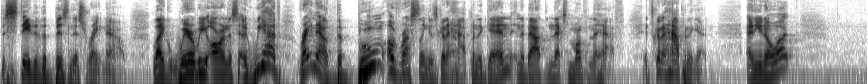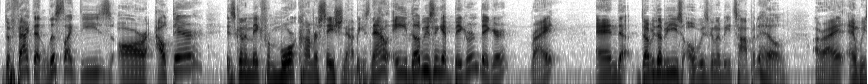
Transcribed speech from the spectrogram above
the state of the business right now, like where we are in this. Like we have right now, the boom of wrestling is going to happen again in about the next month and a half. It's going to happen again, and you know what? the fact that lists like these are out there is going to make for more conversation now because now AEW is going to get bigger and bigger, right? And WWE is always going to be top of the hill, all right? And we,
